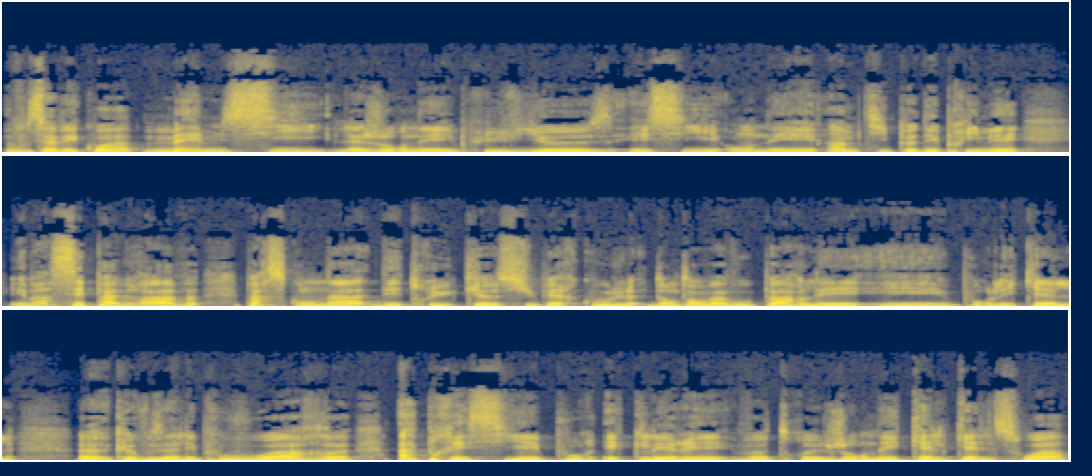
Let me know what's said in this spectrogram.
vous savez quoi? Même si la journée est pluvieuse et si on est un petit peu déprimé, eh ben c'est pas grave parce qu'on a des trucs super cool dont on va vous parler et pour lesquels euh, que vous allez pouvoir euh, apprécier pour éclairer votre journée quelle qu'elle soit.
